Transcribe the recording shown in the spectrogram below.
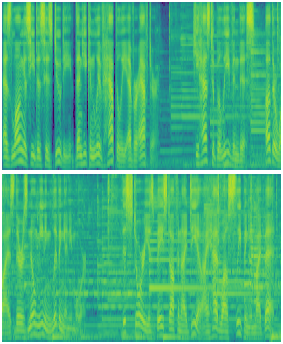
As long as he does his duty, then he can live happily ever after. He has to believe in this, otherwise, there is no meaning living anymore. This story is based off an idea I had while sleeping in my bed.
